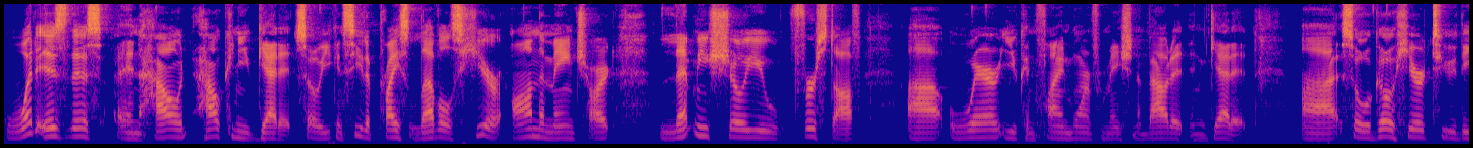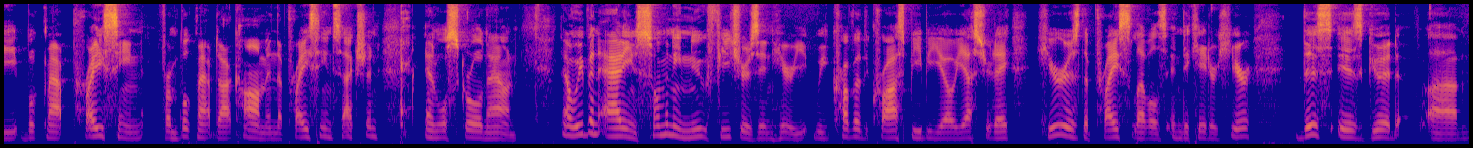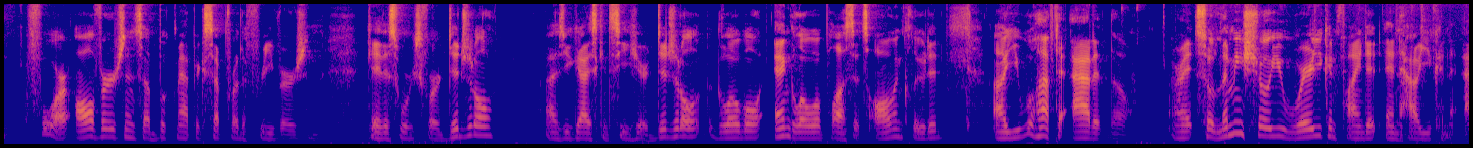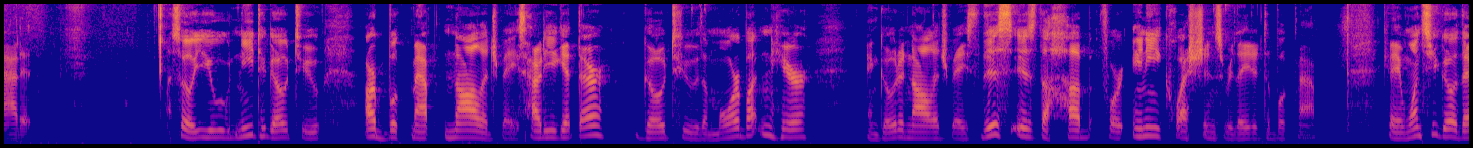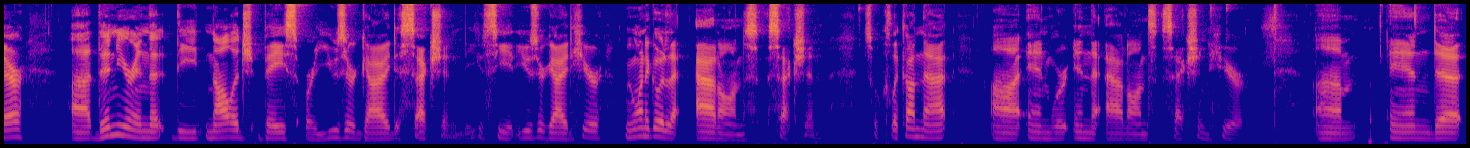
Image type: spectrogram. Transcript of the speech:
what is this and how how can you get it so you can see the price levels here on the main chart let me show you first off uh, where you can find more information about it and get it uh, so we'll go here to the bookmap pricing from bookmap.com in the pricing section and we'll scroll down. Now we've been adding so many new features in here. We covered the cross BBO yesterday. Here is the price levels indicator here. This is good um, for all versions of bookmap except for the free version. Okay this works for digital. As you guys can see here digital global and global plus it's all included. Uh, you will have to add it though all right so let me show you where you can find it and how you can add it so you need to go to our bookmap knowledge base how do you get there go to the more button here and go to knowledge base this is the hub for any questions related to bookmap okay once you go there uh, then you're in the, the knowledge base or user guide section. You can see it user guide here. We want to go to the add-ons section. So click on that uh, and we're in the add-ons section here. Um, and uh,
